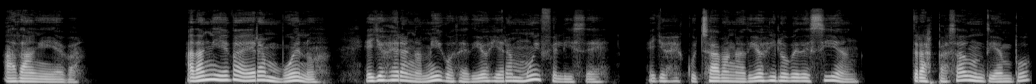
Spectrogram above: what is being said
Adán y Eva. Adán y Eva eran buenos, ellos eran amigos de Dios y eran muy felices. Ellos escuchaban a Dios y lo obedecían. Tras pasado un tiempo,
